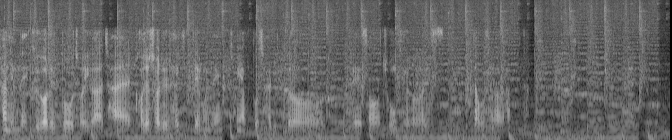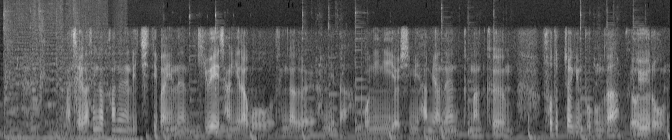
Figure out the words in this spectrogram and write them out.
편인데 그거를 또 저희가 잘 거절 처리를 했기 때문에 청약도 잘 이끌어내서 좋은 결과가 있, 있다고 생각을 합니다. 아, 제가 생각하는 리치 디바인은 기회의 장이라고 생각을 합니다. 본인이 열심히 하면은 그만큼 소득적인 부분과 여유로움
